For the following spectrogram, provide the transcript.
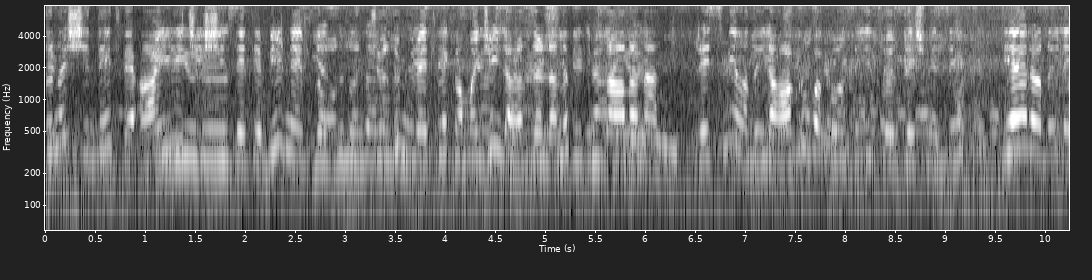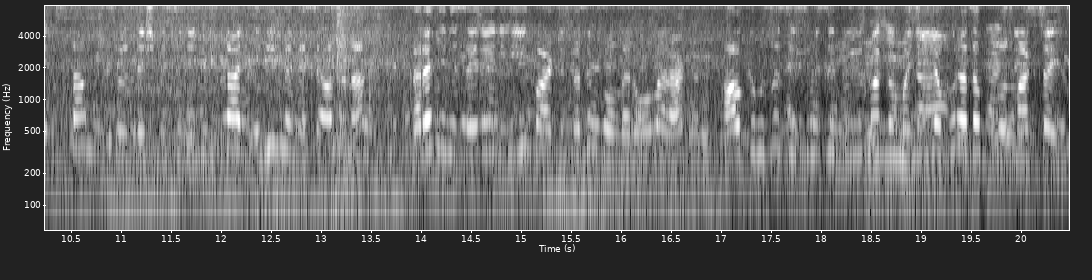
Kadına şiddet ve aile içi Biliyoruz. şiddete bir nebze olsun Yazınızı çözüm üretmek destek amacıyla hazırlanıp şiddete imzalanan resmi adıyla Avrupa Konseyi Sözleşmesi, diğer adıyla İstanbul Sözleşmesi'nin iptal edilmemesi adına Karadeniz Ereğli İyi Parti Kadın Kolları olarak halkımıza sesimizi duyurmak amacıyla burada bulunmaktayız.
